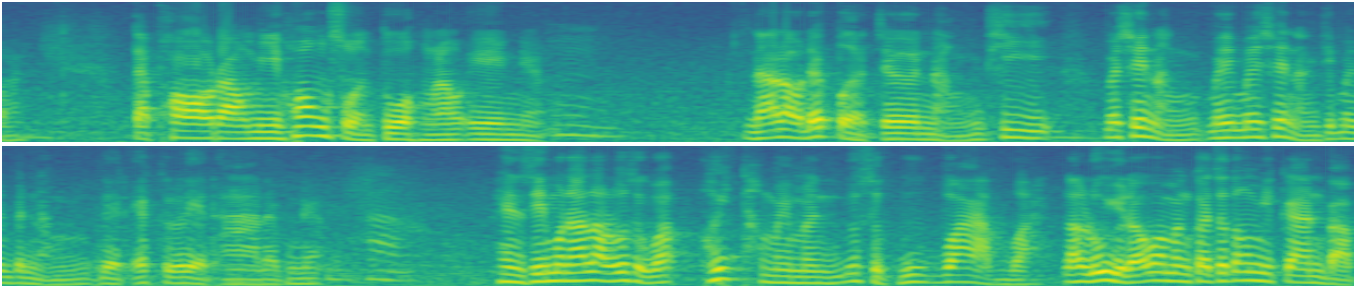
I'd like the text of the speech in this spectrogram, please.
วะแต่พอเรามีห้องส่วนตัวของเราเองเนี่ย อืม แล้วเราได้เปิดเจอหนังที่ไม่ใช่หนังไม่ไม่ใช่หนังที่มันเป็นหนังเรทเอ็กซ์หรือเรทอาร์อะไรพวกเนี้ยค่ะ เห็นซีนพวกนั้นเรารู้สึกว่าเฮ้ยทำไมมันรู้สึกวูบวาบวะเรารู้อยู่แล้วว่ามันก็จะต้องมีการแบบ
